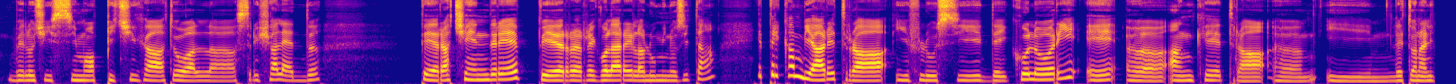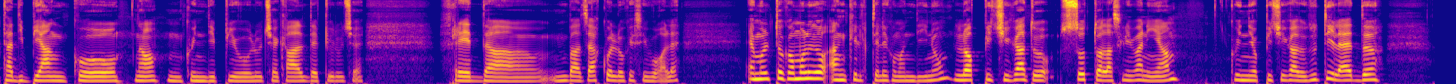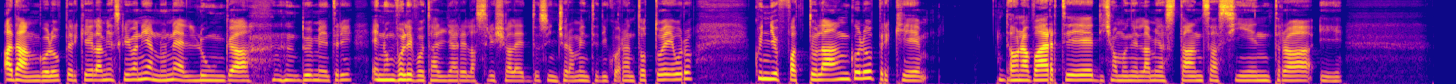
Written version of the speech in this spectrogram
velocissimo appiccicato alla striscia LED per accendere, per regolare la luminosità e per cambiare tra i flussi dei colori e uh, anche tra uh, i, le tonalità di bianco, no? Mm, quindi più luce calda e più luce fredda in base a quello che si vuole. È molto comodo anche il telecomandino, l'ho appiccicato sotto alla scrivania, quindi ho appiccicato tutti i LED ad angolo perché la mia scrivania non è lunga due metri e non volevo tagliare la striscia LED sinceramente di 48 euro quindi ho fatto l'angolo perché da una parte, diciamo, nella mia stanza si entra e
